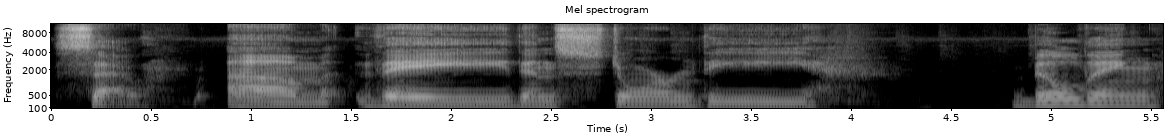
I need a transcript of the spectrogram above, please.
So, um, they then storm the building.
